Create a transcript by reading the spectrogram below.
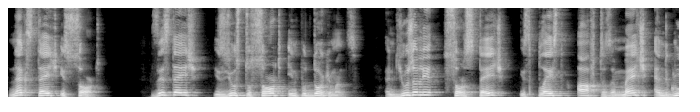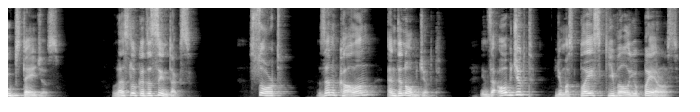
Next stage is sort. This stage is used to sort input documents, and usually sort stage is placed after the match and group stages. Let's look at the syntax. Sort, then colon and an object. In the object, you must place key-value pairs,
